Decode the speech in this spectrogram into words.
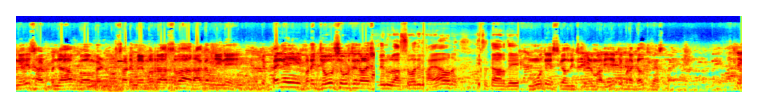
ਪਤਾ ਨਹੀਂ ਜੀ ਸਾਡੇ ਪੰਜਾਬ ਗਵਰਨਮੈਂਟ ਨੂੰ, ਸਾਡੇ ਮੈਂਬਰ ਰਾਜ ਸਭਾ ਰਾਘਵ ਜੀ ਨੇ ਕਿ ਪਹਿਲਾਂ ਹੀ ਬੜੇ ਜ਼ੋਰ ਸ਼ੋਰ ਦੇ ਨਾਲ ਇਸ ਨੂੰ ਰਾਜ ਸਭਾ ਦੇ ਵਿਖਾਇਆ ਔਰ ਸਰਕਾਰ ਦੇ ਮੂੰਹ ਤੇ ਇਸ ਗੱਲ ਦੀ ਚਪੇੜ ਮਾਰੀ ਹੈ ਕਿ ਬੜਾ ਗਲਤ ਫੈਸਲਾ ਹੈ। ਤੇ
